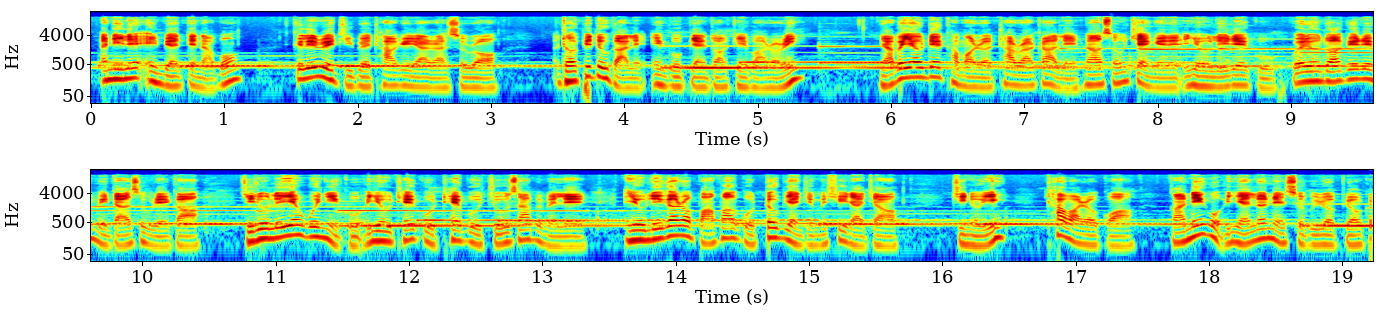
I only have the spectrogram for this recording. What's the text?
။အန်နီလည်းအိမ်ပြန်တင်တာပေါ့။ကလေးတွေကြီးပဲထားခဲ့ရတာဆိုတော့အတော်ဖြစ်သူကလည်းအိမ်ကိုပြန်သွားခဲ့ပါတော့တယ်။ ညဘက်ရောက်တဲ့ခါမှာတော့ထာရာကလည်းနှာဆုံးကြံခဲ့တဲ့အယုံလေးတွေကိုကွယ်လွန်သွားခဲ့တဲ့မိသားစုတွေကဂျီလိုလေးရဲ့ဝိညာဉ်ကိုအယုတ်ထဲကိုထည့်ဖို့စ조사ပေမဲ့လည်းအယုတ်လေးကတော့ဘာမှကိုတုတ်ပြန်ခြင်းမရှိတာကြောင့်ဂျီနိုရေထပါတော့ကွာငါနေ့ကိုအရန်လွတ်နေဆိုပြီးတော့ပြောက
